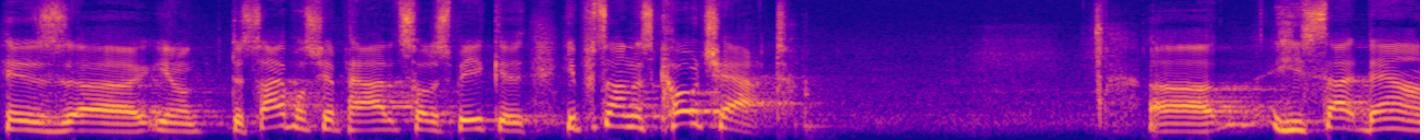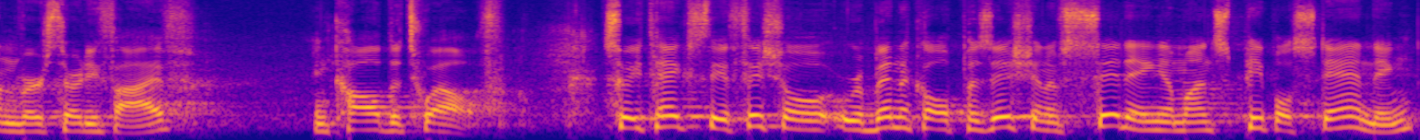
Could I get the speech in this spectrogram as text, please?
his uh, you know, discipleship hat, so to speak. He puts on his coach hat. Uh, he sat down, verse 35, and called the twelve. So he takes the official rabbinical position of sitting amongst people standing.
